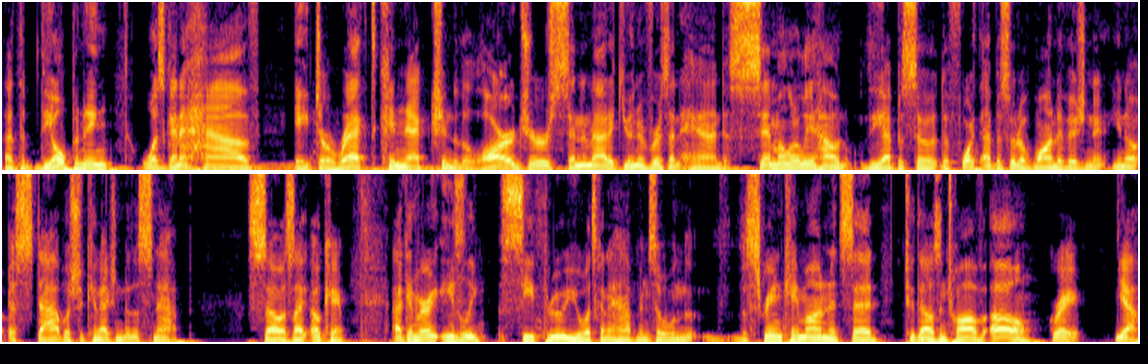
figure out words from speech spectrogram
that the the opening was gonna have a direct connection to the larger cinematic universe at hand. Similarly, how the episode, the fourth episode of WandaVision, you know, established a connection to the snap. So it's like, okay, I can very easily see through you what's going to happen. So when the, the screen came on and it said 2012, oh, great. Yeah,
